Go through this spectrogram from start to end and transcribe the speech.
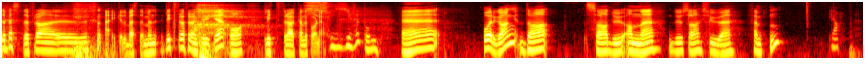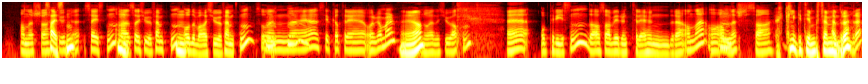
det beste fra eh, Nei, ikke det beste, men litt fra Frankrike og litt fra California. Skivebom. Eh, årgang, da sa du, Anne, du sa 2015. Ja. Anders sa 16. 20, 16 Mm. jeg sa 2015, Mm. og det var 2015, så den er ca. tre år gammel. Ja. Nå er det 2018. Eh, og prisen, da sa vi rundt 300, Anne, og Anders sa Klinke til med 500. 500.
